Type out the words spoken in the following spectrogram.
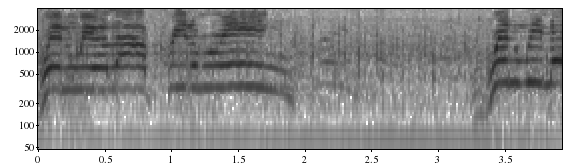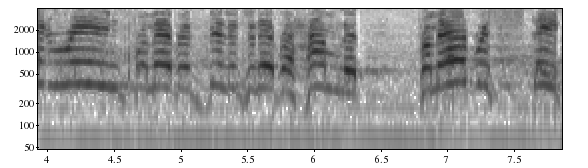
When we allow freedom ring, when we let ring from every village and every hamlet, from every state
